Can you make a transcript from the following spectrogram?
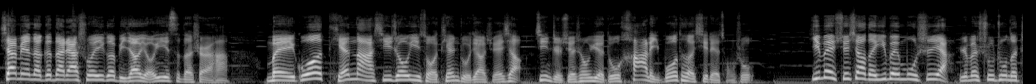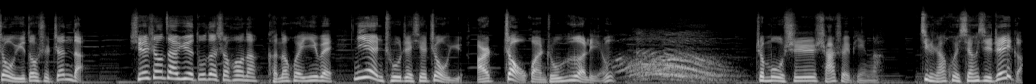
下面呢，跟大家说一个比较有意思的事儿哈，美国田纳西州一所天主教学校禁止学生阅读《哈利波特》系列丛书。因为学校的一位牧师呀，认为书中的咒语都是真的，学生在阅读的时候呢，可能会因为念出这些咒语而召唤出恶灵。这牧师啥水平啊？竟然会相信这个？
